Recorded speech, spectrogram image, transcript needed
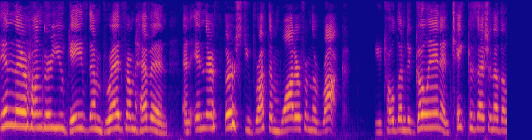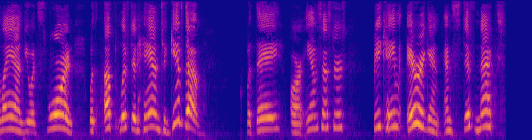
in their hunger you gave them bread from heaven, and in their thirst you brought them water from the rock. You told them to go in and take possession of the land you had sworn with uplifted hand to give them. But they, our ancestors, became arrogant and stiff necked,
